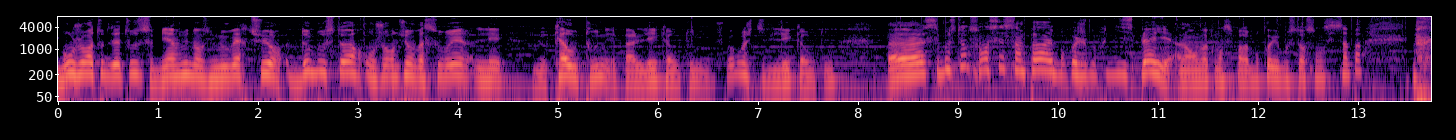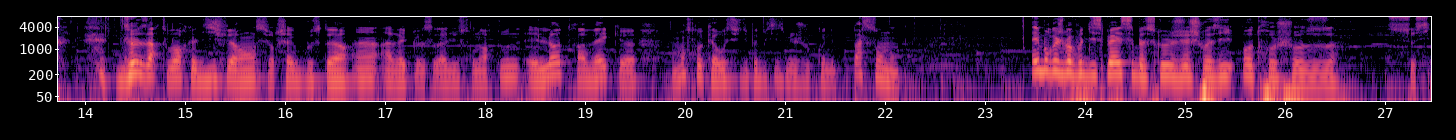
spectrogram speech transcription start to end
Bonjour à toutes et à tous, bienvenue dans une ouverture de booster. Aujourd'hui, on va s'ouvrir les le Kaotoon et pas les Kaotoon. Je sais pas pourquoi je dis les Kaotoon. Euh, ces boosters sont assez sympas et pourquoi j'ai pas pris de display? Alors on va commencer par pourquoi les boosters sont aussi sympas. Deux artworks différents sur chaque booster, un avec le soldat du Noir Toon et l'autre avec euh, un monstre chaos si je dis pas de bêtises mais je connais pas son nom. Et pourquoi j'ai pas pris de display? C'est parce que j'ai choisi autre chose. Ceci.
